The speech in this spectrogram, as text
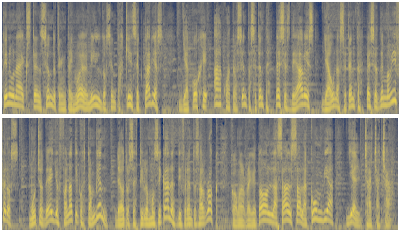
tiene una extensión de 39.215 hectáreas y acoge a 470 especies de aves y a unas 70 especies de mamíferos, muchos de ellos fanáticos también de otros estilos musicales diferentes al rock, como el reggaetón, la salsa, la cumbia y el cha-cha-cha.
